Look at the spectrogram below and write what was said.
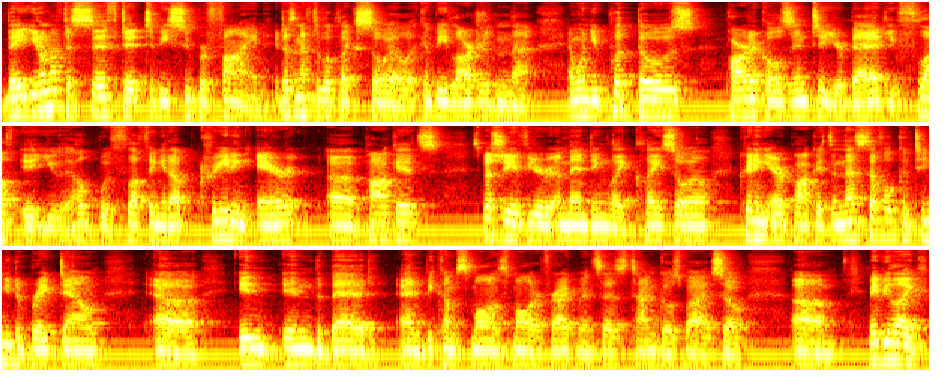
they you don't have to sift it to be super fine. It doesn't have to look like soil. It can be larger than that. And when you put those particles into your bed, you fluff it. You help with fluffing it up, creating air uh, pockets. Especially if you're amending like clay soil, creating air pockets, and that stuff will continue to break down uh, in in the bed and become smaller and smaller fragments as time goes by. So um, maybe like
